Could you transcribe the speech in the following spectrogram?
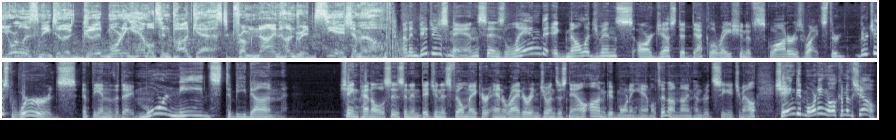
You're listening to the Good Morning Hamilton podcast from 900 CHML. An Indigenous man says land acknowledgements are just a declaration of squatters' rights. They're, they're just words at the end of the day. More needs to be done. Shane Pennells is an Indigenous filmmaker and writer and joins us now on Good Morning Hamilton on 900 CHML. Shane, good morning. Welcome to the show.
